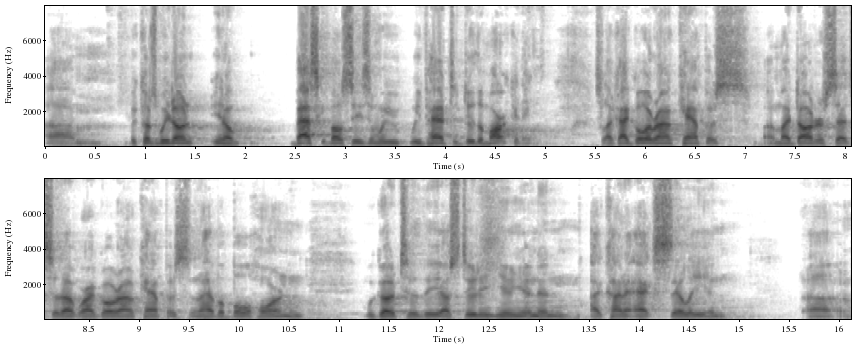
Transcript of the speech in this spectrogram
um, because we don't, you know, basketball season, we, we've had to do the marketing. It's like I go around campus. Uh, my daughter sets it up where I go around campus and I have a bullhorn and we go to the uh, student union and I kind of act silly and uh,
